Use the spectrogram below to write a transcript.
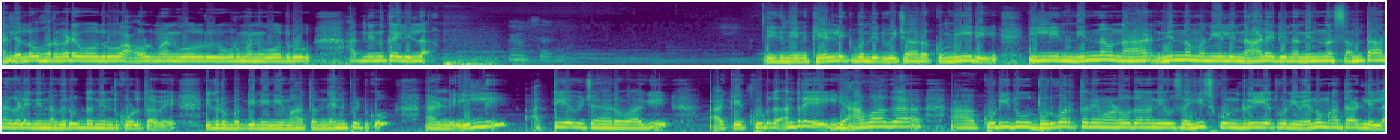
ಅಲ್ಲೆಲ್ಲೋ ಹೊರಗಡೆ ಹೋದ್ರು ಅವಳ ಮನೆಗೆ ಹೋದ್ರು ಇವ್ರ ಮನೆಗೆ ಹೋದ್ರು ಅದು ನಿನ್ನ ಕೈಲಿಲ್ಲ. ಈಗ ನೀನು ಕೇಳಲಿಕ್ಕೆ ಬಂದಿದ್ದ ವಿಚಾರಕ್ಕೂ ಮೀರಿ ಇಲ್ಲಿ ನಿನ್ನ ನಾ ನಿನ್ನ ಮನೆಯಲ್ಲಿ ನಾಳೆ ದಿನ ನಿನ್ನ ಸಂತಾನಗಳೇ ನಿನ್ನ ವಿರುದ್ಧ ನಿಂತ್ಕೊಳ್ತವೆ. ಇದ್ರ ಬಗ್ಗೆ ನೀನು ಈ ಮಾತನ್ನು ನೆನಪಿಟ್ಕೊ. ಆ್ಯಂಡ್ ಇಲ್ಲಿ ಅತ್ತೆಯ ವಿಚಾರವಾಗಿ ಆಕೆ ಕುಡ್ದ ಅಂದರೆ ಯಾವಾಗ ಆ ಕುಡಿದು ದುರ್ವರ್ತನೆ ಮಾಡೋದನ್ನು ನೀವು ಸಹಿಸ್ಕೊಂಡ್ರಿ ಅಥವಾ ನೀವೇನೂ ಮಾತಾಡಲಿಲ್ಲ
